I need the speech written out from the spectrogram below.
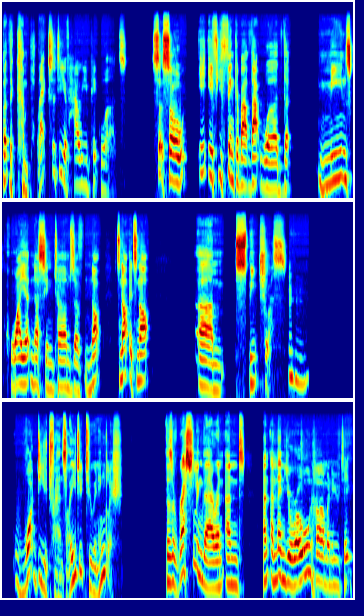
but the complexity of how you pick words. So, so if you think about that word that means quietness in terms of not, it's not, it's not um, speechless. What do you translate it to in English? There's a wrestling there, and and and, and then your own hermeneutic.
